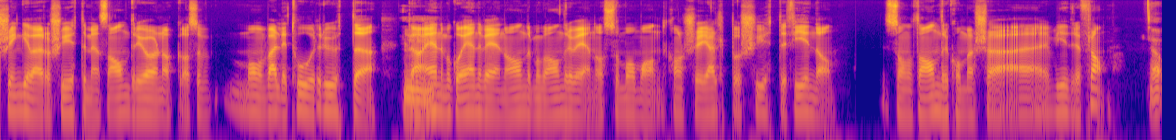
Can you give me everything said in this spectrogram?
skyngevær og skyte, mens den andre gjør noe. Så må man velge to ruter. Den ene må gå ene veien, og den andre må gå andre veien. Og så må man kanskje hjelpe å skyte fiendene, sånn at den andre kommer seg eh, videre fram. Ja.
